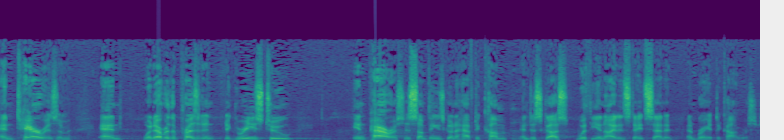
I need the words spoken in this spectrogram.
and terrorism, and whatever the President agrees to in Paris is something he's going to have to come and discuss with the United States Senate and bring it to Congress.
